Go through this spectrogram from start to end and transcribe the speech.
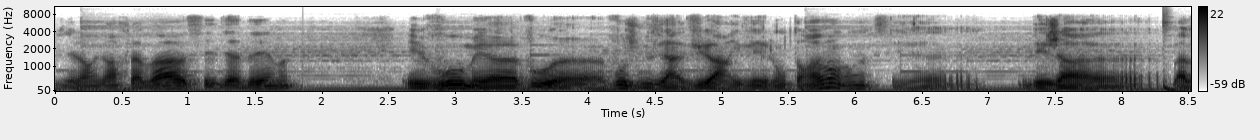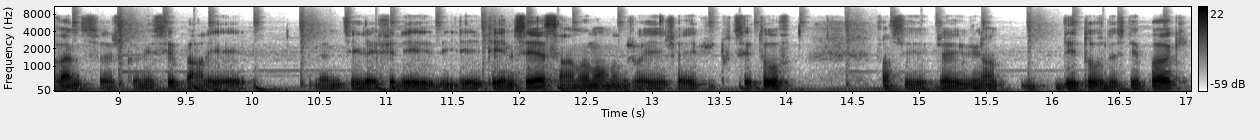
Ils leur graphe là-bas aussi, diadème. Et vous, mais euh, vous, euh, vous, je vous ai vu arriver longtemps avant. Hein. Euh, déjà, bah, Vance, je connaissais par les. Même il avait fait des, il était MCS à un moment, donc j'avais vu toutes ces taufs. Enfin, j'avais vu des taufs de cette époque.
